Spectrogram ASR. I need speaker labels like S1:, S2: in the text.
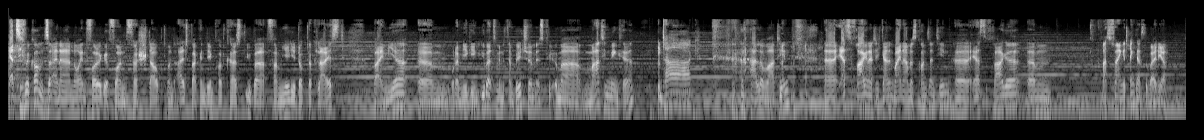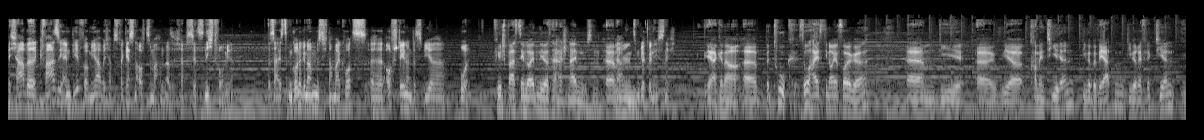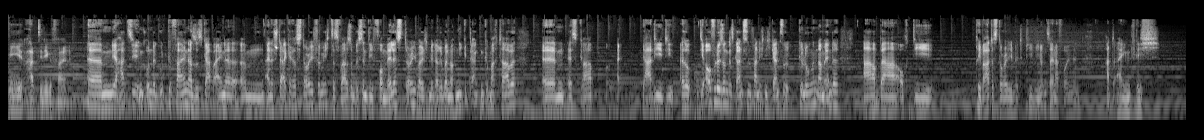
S1: Herzlich willkommen zu einer neuen Folge von Verstaubt und Altbacken, dem Podcast über Familie Dr. Kleist. Bei mir ähm, oder mir gegenüber, zumindest am Bildschirm, ist wie immer Martin Minke.
S2: Guten Tag.
S1: Hallo Martin. äh, erste Frage natürlich, mein Name ist Konstantin. Äh, erste Frage, ähm, was für ein Getränk hast du bei dir?
S2: Ich habe quasi ein Bier vor mir, aber ich habe es vergessen aufzumachen. Also ich habe es jetzt nicht vor mir. Das heißt, im Grunde genommen müsste ich noch mal kurz äh, aufstehen und das Bier holen.
S1: Viel Spaß den Leuten, die das nachher schneiden müssen.
S2: Ähm, ja, zum Glück bin ich es nicht.
S1: Ja, genau. Äh, Betrug, so heißt die neue Folge, ähm, die äh, wir kommentieren, die wir bewerten, die wir reflektieren. Wie hat sie dir gefallen?
S2: Ähm, mir hat sie im Grunde gut gefallen. Also es gab eine, ähm, eine stärkere Story für mich. Das war so ein bisschen die formelle Story, weil ich mir darüber noch nie Gedanken gemacht habe. Ähm, es gab ja die, die, also die Auflösung des Ganzen fand ich nicht ganz so gelungen am Ende, aber auch die private Story mit Piwi und seiner Freundin hat eigentlich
